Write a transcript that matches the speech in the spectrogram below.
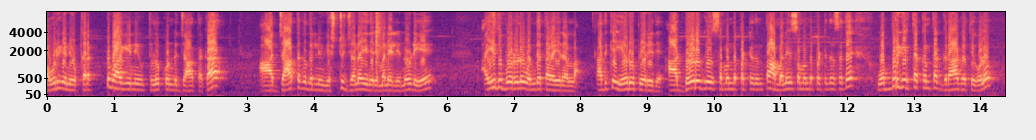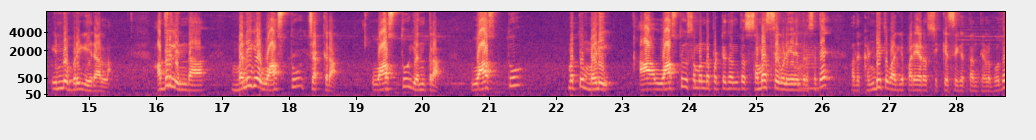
ಅವರಿಗೆ ನೀವು ಕರೆಕ್ಟ್ವಾಗಿ ನೀವು ತಿಳ್ಕೊಂಡು ಜಾತಕ, ಆ ಜಾತಕದಲ್ಲಿ ನೀವು ಎಷ್ಟು ಜನ ಇದ್ದೀರಿ ಮನೆಯಲ್ಲಿ ನೋಡಿ, ಐದು ಬೋರ್ಗಳು ಒಂದೇ ಥರ ಇರಲ್ಲ. ಅದಕ್ಕೆ ಏರುಪೇರಿದೆ ಆ ಡೋರ್ಗೆ ಸಂಬಂಧಪಟ್ಟಿದಂಥ, ಆ ಮನೆಗೆ ಸಂಬಂಧಪಟ್ಟಿದ ಸತೆ ಒಬ್ಬರಿಗಿರ್ತಕ್ಕಂಥ ಗ್ರಹಗತಿಗಳು ಇನ್ನೊಬ್ಬರಿಗೆ ಇರಲ್ಲ. ಅದರಿಂದ ಮನೆಗೆ ವಾಸ್ತು ಚಕ್ರ, ವಾಸ್ತು ಯಂತ್ರ, ವಾಸ್ತು ಮತ್ತು ಮಣಿ, ಆ ವಾಸ್ತುವಿಗೆ ಸಂಬಂಧಪಟ್ಟಿದಂಥ ಸಮಸ್ಯೆಗಳು ಏನಿದ್ರೆ ಸತೆ ಅದು ಖಂಡಿತವಾಗಿ ಪರಿಹಾರ ಸಿಕ್ಕೇ ಸಿಗುತ್ತೆ ಅಂತ ಹೇಳ್ಬೋದು.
